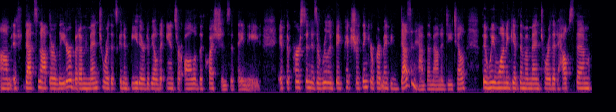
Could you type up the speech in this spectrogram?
um, if that's not their leader, but a mentor that's going to be there to be able to answer all of the questions that they need. If the person is a really big picture thinker, but maybe doesn't have the amount of detail, then we want to give them a mentor that helps them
